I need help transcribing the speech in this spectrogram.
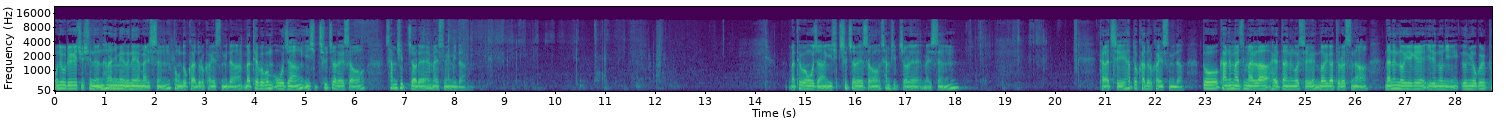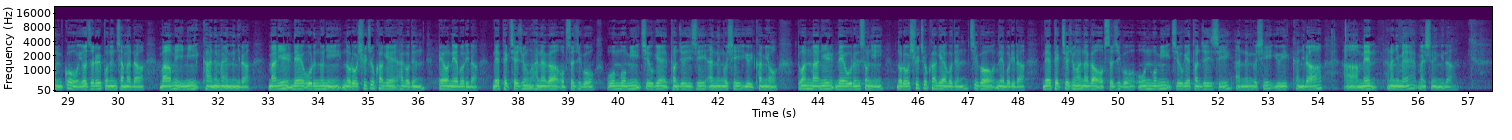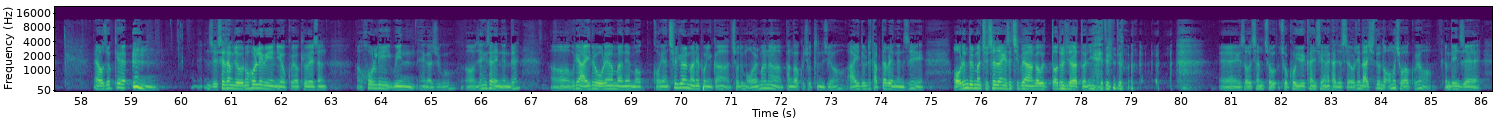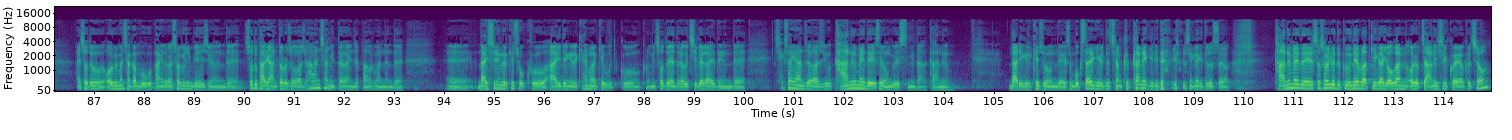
오늘 우리에게 주시는 하나님의 은혜의 말씀 봉독하도록 하겠습니다. 마태복음 5장 27절에서 30절의 말씀입니다. 마태복음 5장 27절에서 30절의 말씀 다 같이 합독하도록 하겠습니다. 또 가늠하지 말라 하였다는 것을 너희가 들었으나 나는 너희에게 이르노니 음욕을 품고 여자를 보는 자마다 마음에 이미 가늠하였느니라. 만일 내 오른 눈이 너로 실족하게 하거든 빼어내버리라. 내 백체 중 하나가 없어지고 온 몸이 지옥에 던져지지 않는 것이 유익하며 또한 만일 내 오른손이 너로 실족하게 하거든 찍어 내버리라. 내 백체 중 하나가 없어지고 온 몸이 지옥에 던져지지 않는 것이 유익하니라. 아멘. 하나님의 말씀입니다. 네, 어저께 이제 세상적으로 홀리윈이었고요. 교회에선 홀리윈 해가지고 어제 행사를 했는데 어, 우리 아이들 오래간만에 뭐 거의 한 7개월 만에 보니까 저도 뭐 얼마나 반갑고 좋던지요. 아이들도 답답했는지 어른들만 주차장에서 집에 안 가고 떠드는 줄 알았더니 애들도 예, 그래서 참 조, 좋고 유익한 시간을 가졌어요. 어제 날씨도 너무 좋았고요. 그런데 이제 저도 얼굴만 잠깐 보고 방에 들어가 설교 준비해 지는데 저도 발이 안 떨어져가지고 한참 있다가 이제 방으로 갔는데 에, 날씨는 그렇게 좋고 아이들이 그렇게 해맑게 웃고 그러면 저도 애들하고 집에 가야 되는데 책상에 앉아가지고 간음에 대해서 연구했습니다. 간음. 날이 그렇게 좋은데 그래서 목사의 길도 참 극한의 길이다 이런 생각이 들었어요. 간음에 대해서 설교 듣고 은혜 받기가 여간 어렵지 않으실 거예요. 그렇죠?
